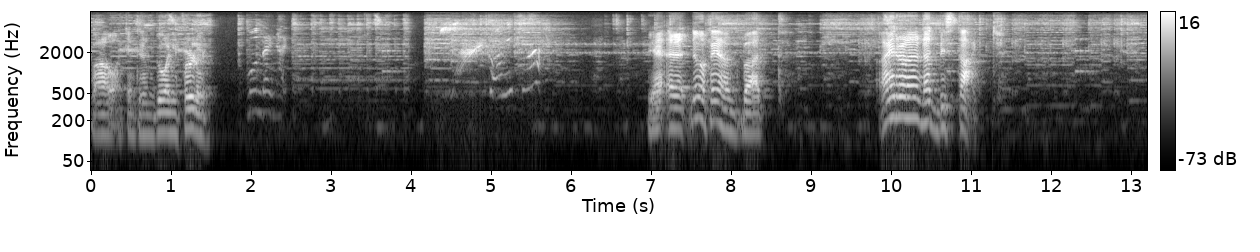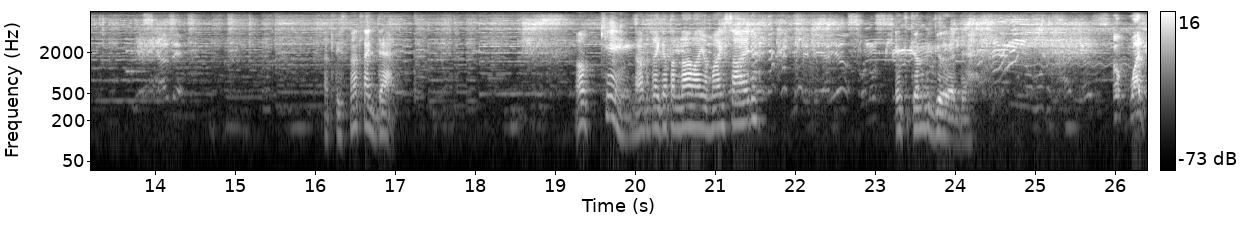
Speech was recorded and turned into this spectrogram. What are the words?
Wow, I can't even go any further. Yeah, uh, no offense, but I'd rather not be stuck. It is not like that. Okay, now that I got Anara on my side, it's gonna be good. Oh, what?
